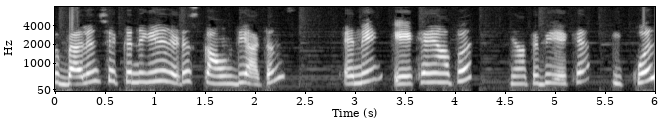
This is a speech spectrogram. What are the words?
तो बैलेंस चेक करने के लिए let us count the atoms N एक है यहाँ पर, यहाँ पे भी एक है इक्वल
